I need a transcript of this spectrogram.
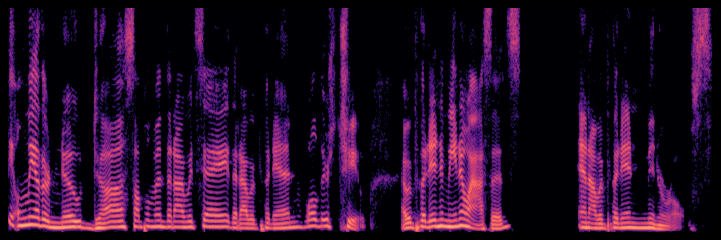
the only other no duh supplement that I would say that I would put in, well, there's two. I would put in amino acids and I would put in minerals.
